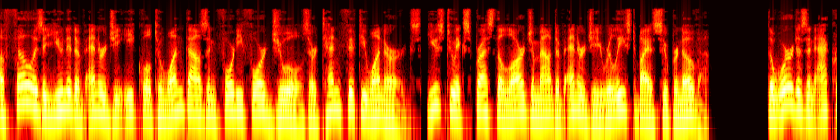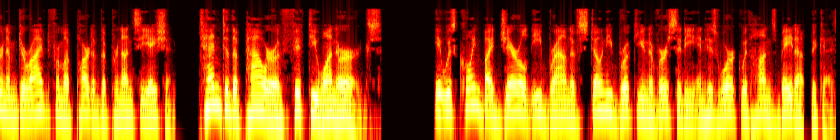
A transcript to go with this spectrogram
A foe is a unit of energy equal to 1044 joules or 1051 ergs, used to express the large amount of energy released by a supernova. The word is an acronym derived from a part of the pronunciation, 10 to the power of 51 ergs. It was coined by Gerald E. Brown of Stony Brook University in his work with Hans Bethe, because,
